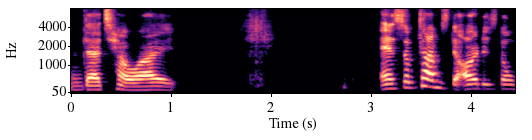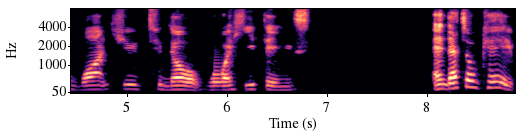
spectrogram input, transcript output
that's how i and sometimes the artist don't want you to know what he thinks and that's okay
